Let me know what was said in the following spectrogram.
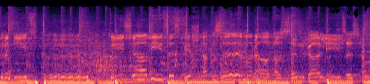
drëmic Ti qavices, kështat zemrat, a kështat zemrat, a zem galices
